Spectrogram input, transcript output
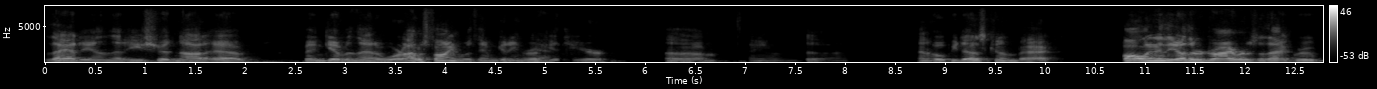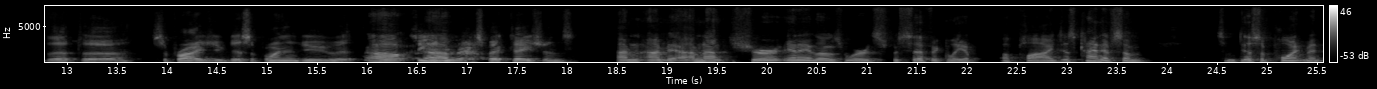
that end that he should not have been given that award. I was fine with him getting Rookie yeah. of the Year, um, and uh, and hope he does come back. Paul, any of the other drivers of that group that uh, surprised you, disappointed you, oh, exceeded um, your expectations? I'm I'm I'm not sure any of those words specifically apply. Just kind of some some disappointment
